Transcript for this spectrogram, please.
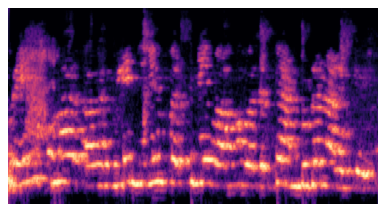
பிரேம்குமார் அவர்களை நினைவு பரிசினை வாங்குவதற்கு அன்புடன் அழைக்கிறேன்.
